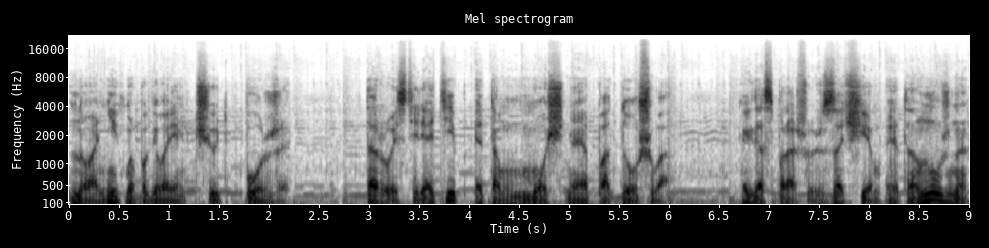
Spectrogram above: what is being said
но о них мы поговорим чуть позже. Второй стереотип – это мощная подошва. Когда спрашиваешь, зачем это нужно,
